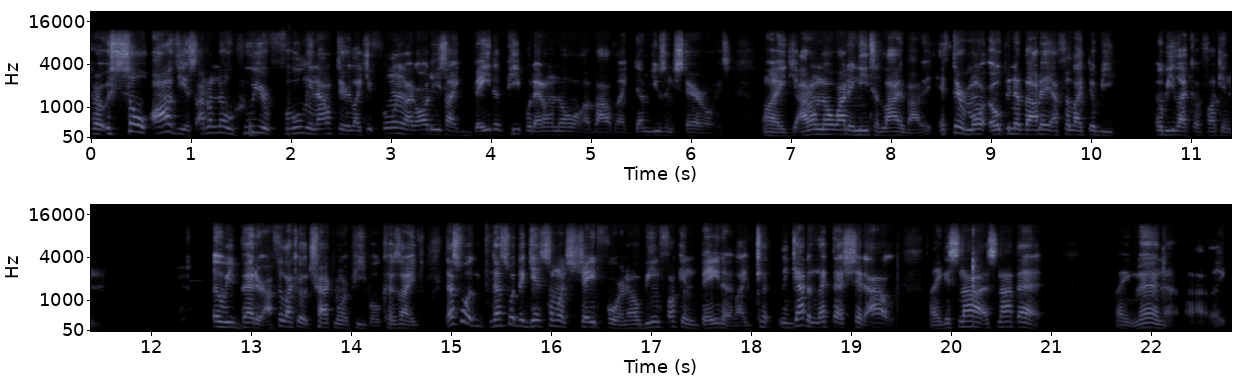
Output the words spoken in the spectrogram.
bro, it's so obvious. I don't know who you're fooling out there. Like you're fooling like all these like beta people that don't know about like them using steroids. Like I don't know why they need to lie about it. If they're more open about it, I feel like they'll be it'll be like a fucking it'll be better. I feel like it'll attract more people because like that's what that's what they get so much shade for. You know, being fucking beta. Like you got to let that shit out. Like it's not it's not that like man uh, like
